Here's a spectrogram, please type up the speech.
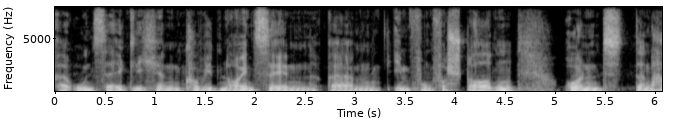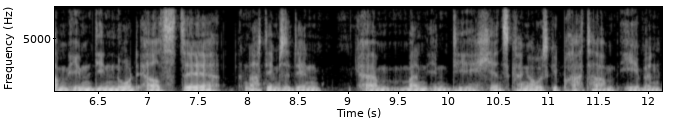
äh, unsäglichen Covid-19-Impfung ähm, verstorben. Und dann haben eben die Notärzte, nachdem sie den ähm, Mann in die, hier ins Krankenhaus gebracht haben, eben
